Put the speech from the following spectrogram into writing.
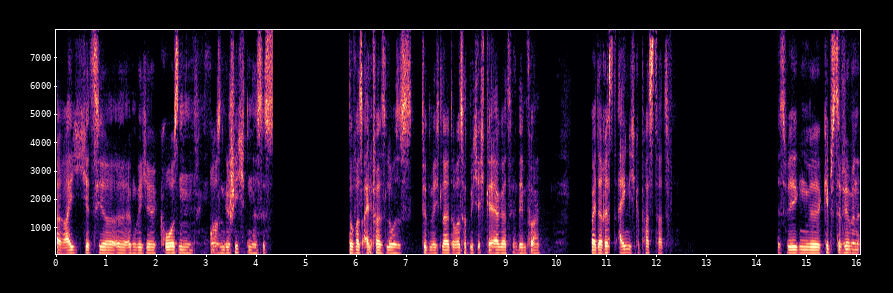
erreiche ich jetzt hier äh, irgendwelche großen, großen Geschichten. Es ist so was Einfallsloses. Tut mir echt leid, aber es hat mich echt geärgert in dem Fall. Weil der Rest eigentlich gepasst hat. Deswegen äh, gibt es der Film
